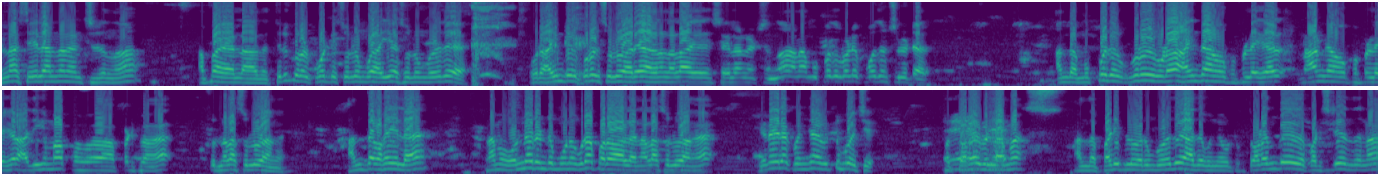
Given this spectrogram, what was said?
எல்லாம் செய்யலான்னு தான் நினச்சிட்டு இருந்தோம். அப்போ எல்லாம் அந்த திருக்குறள் போட்டி சொல்லும்போது ஐயா சொல்லும்பொழுது ஒரு ஐம்பது குறள் சொல்லுவார் அதனால் நல்லா செய்யலாம்னு நினச்சிருந்தோம் ஆனால் முப்பது குரலே போதும்னு சொல்லிட்டார். அந்த முப்பது குறள் கூட ஐந்தாம் வகுப்பு பிள்ளைகள் நான்காம் வகுப்பு பிள்ளைகள் அதிகமாக படிப்பாங்க. நல்லா சொல்லுவாங்க. அந்த வகையில் நம்ம ஒன்று ரெண்டு மூணு கூட பரவாயில்ல நல்லா சொல்லுவாங்க. இடையில கொஞ்சம் விட்டு போச்சு. ஒரு தொடர்பு இல்லாமல் அந்த படிப்பில் வரும்போது அதை கொஞ்சம் தொடர்ந்து படிச்சுட்டே இருந்ததுன்னா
